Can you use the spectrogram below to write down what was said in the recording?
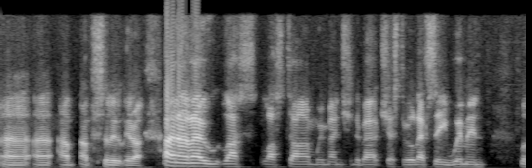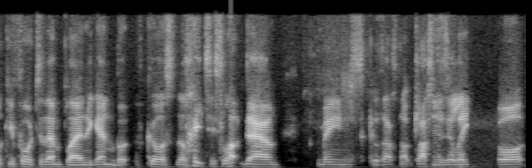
Uh, uh, absolutely right. And I know last last time we mentioned about Chesterfield FC women. Looking forward to them playing again, but of course the latest lockdown means because that's not classed as elite sport,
